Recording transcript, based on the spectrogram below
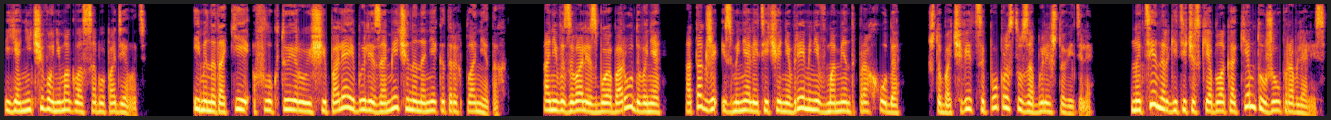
и я ничего не могла с собой поделать. Именно такие флуктуирующие поля и были замечены на некоторых планетах. Они вызывали сбой оборудования, а также изменяли течение времени в момент прохода, чтобы очевидцы попросту забыли, что видели. Но те энергетические облака кем-то уже управлялись.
